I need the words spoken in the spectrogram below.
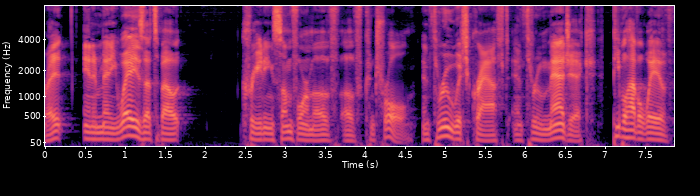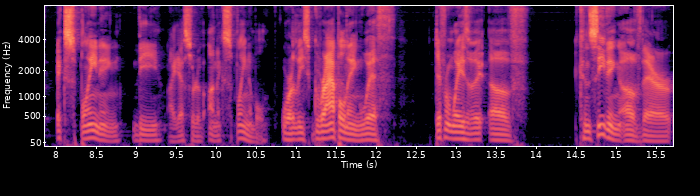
right? And in many ways, that's about creating some form of of control. And through witchcraft and through magic, people have a way of explaining the, I guess, sort of unexplainable, or at least grappling with different ways of, of conceiving of their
